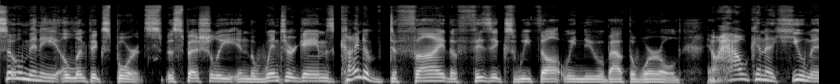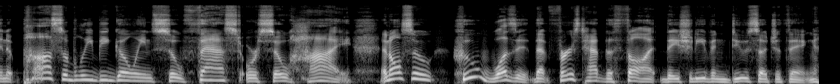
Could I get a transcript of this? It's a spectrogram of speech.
So many Olympic sports, especially in the Winter Games, kind of defy the physics we thought we knew about the world. Now, how can a human possibly be going so fast or so high? And also, who was it that first had the thought they should even do such a thing?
